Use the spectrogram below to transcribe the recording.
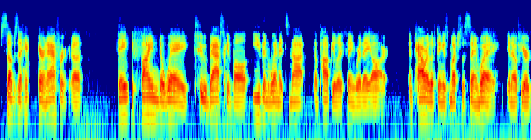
sub-Saharan Africa, they find a way to basketball even when it's not the popular thing where they are and powerlifting is much the same way. You know, if you're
